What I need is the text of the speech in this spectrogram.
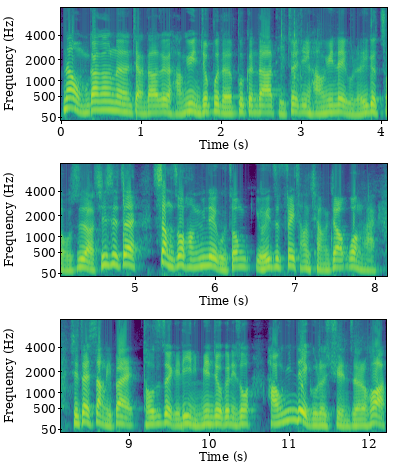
那我们刚刚呢讲到这个航运，就不得不跟大家提最近航运类股的一个走势啊。其实，在上周航运类股中有一只非常强，叫望海。其实，在上礼拜投资最给力里面就跟你说，航运类股的选择的话，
